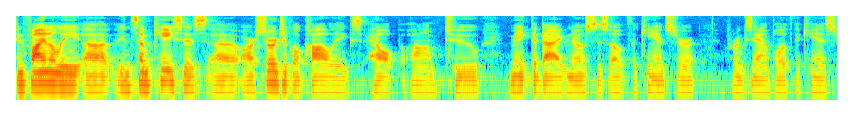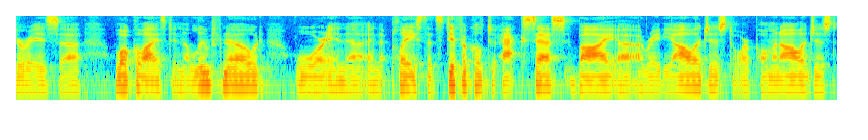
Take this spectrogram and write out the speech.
And finally, uh, in some cases, uh, our surgical colleagues help um, to make the diagnosis of the cancer. For example, if the cancer is uh, localized in a lymph node or in a, in a place that's difficult to access by a, a radiologist or a pulmonologist,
